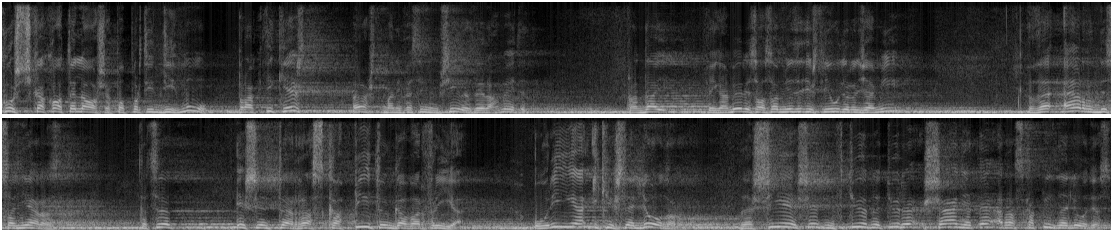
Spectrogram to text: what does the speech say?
kush çka ka telashe po për t'i ndihmu praktikisht është manifestim i mëshirës dhe i rahmetit Prandaj pejgamberi sa selam një ditë ishte i ulur në xhami dhe erdhën disa njerëz, të cilët ishin të raskapitur nga varfëria. Uria i kishte lodhur dhe shiheshin në fytyrën e tyre shenjat e raskapitjes dhe lodhjes.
